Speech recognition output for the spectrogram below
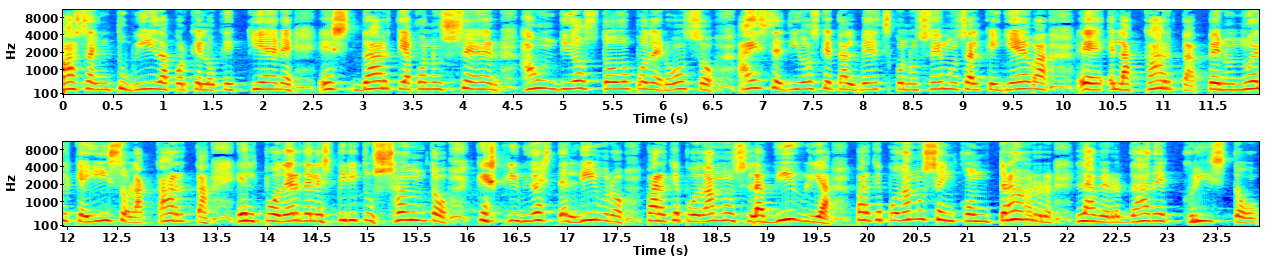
pasa en tu vida porque lo que quiere es darte a conocer a un Dios todopoderoso, a ese Dios que tal vez conocemos, al que lleva eh, la carta, pero no el que hizo la carta, el poder del Espíritu Santo que escribió este libro para que podamos la Biblia, para que podamos encontrar la verdad de Cristo.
